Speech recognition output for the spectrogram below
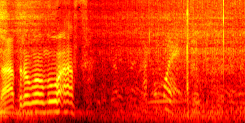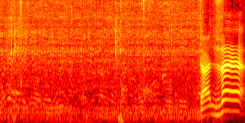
Tá trovando aço. Dá-lhe Zé.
